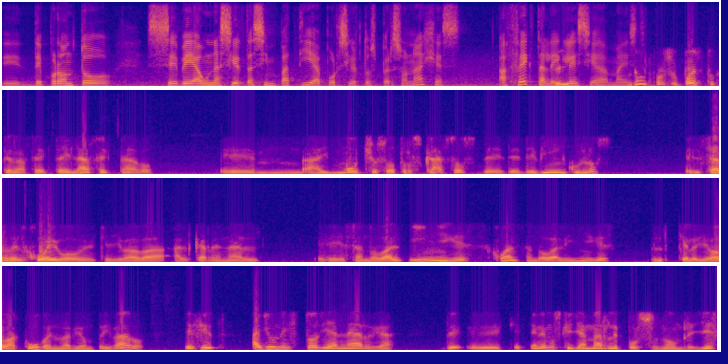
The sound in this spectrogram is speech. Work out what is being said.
eh, de pronto se vea una cierta simpatía por ciertos personajes. ¿Afecta a la iglesia, maestro? No, por supuesto que la afecta y la ha afectado. Eh, hay muchos otros casos de, de, de vínculos. El zar del juego, el que llevaba al cardenal eh, Sandoval Íñiguez, Juan Sandoval Íñiguez, que lo llevaba a Cuba en un avión privado. Es decir, hay una historia larga de, eh, que tenemos que llamarle por su nombre y es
